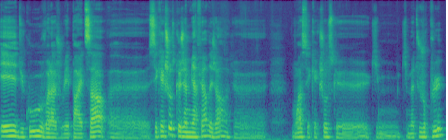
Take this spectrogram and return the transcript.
Et du coup, voilà, je voulais parler de ça. C'est quelque chose que j'aime bien faire déjà. moi, c'est quelque chose que, qui, qui m'a toujours plu.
